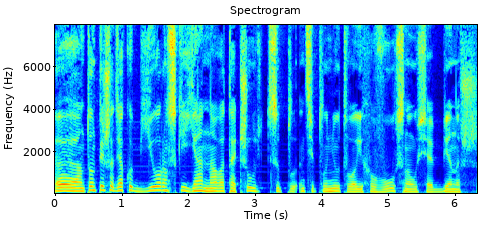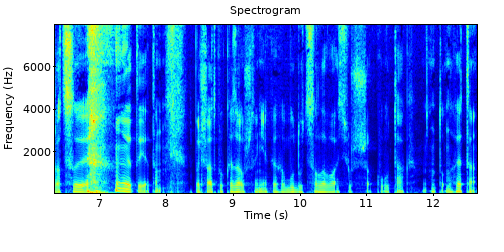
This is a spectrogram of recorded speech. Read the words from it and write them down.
Э, Антон піша дзякуй б'ёрнскі я нават адчуў цеплыню тваіх вуснаў у сябе на шацы я там спачатку казаў што некага будуць цалаваць у шаку. Так Антон гэта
